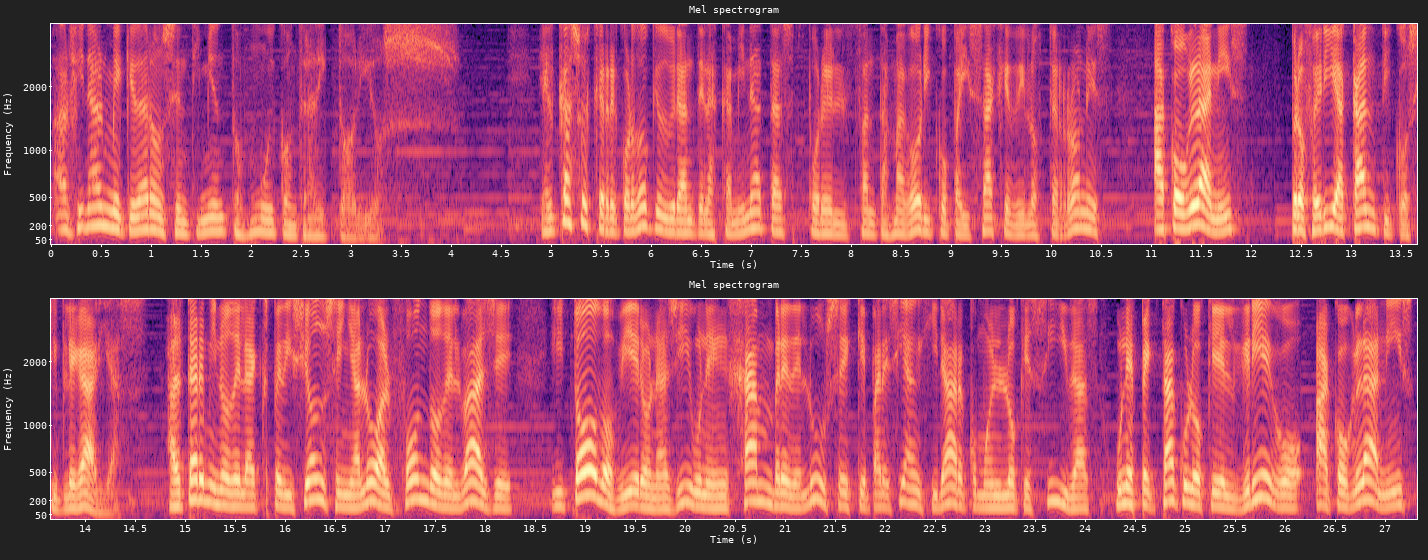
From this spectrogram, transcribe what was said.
al final me quedaron sentimientos muy contradictorios. El caso es que recordó que durante las caminatas por el fantasmagórico paisaje de los terrones, Acoglanis profería cánticos y plegarias. Al término de la expedición señaló al fondo del valle y todos vieron allí un enjambre de luces que parecían girar como enloquecidas, un espectáculo que el griego Acoglanis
